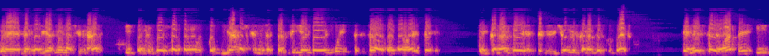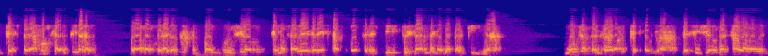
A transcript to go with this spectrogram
eh, del gobierno nacional y por supuesto a todos los colombianos que nos están siguiendo muy interesados a través del canal de televisión y el canal del Congreso en este debate y que esperamos que al final podamos tener una conclusión que nos alegre a todos el espíritu y darnos de tranquilidad Muchos pensaron que por la decisión del sábado del,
